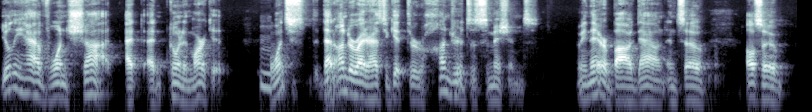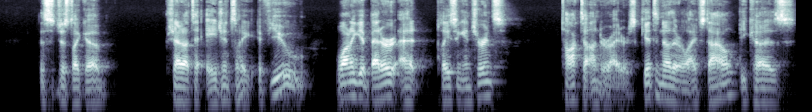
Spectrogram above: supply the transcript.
you only have one shot at, at going to the market. Mm-hmm. Once that underwriter has to get through hundreds of submissions, I mean, they are bogged down. And so, also, this is just like a shout out to agents. Like, if you want to get better at placing insurance, talk to underwriters, get to know their lifestyle because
